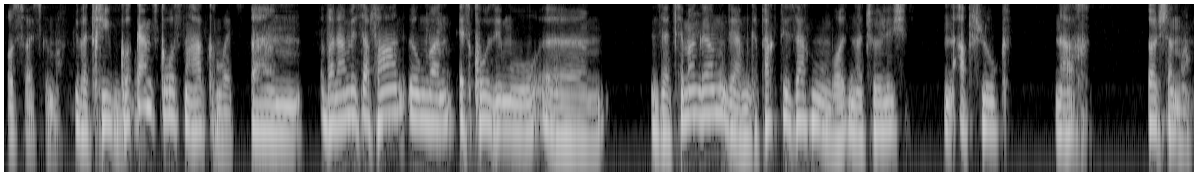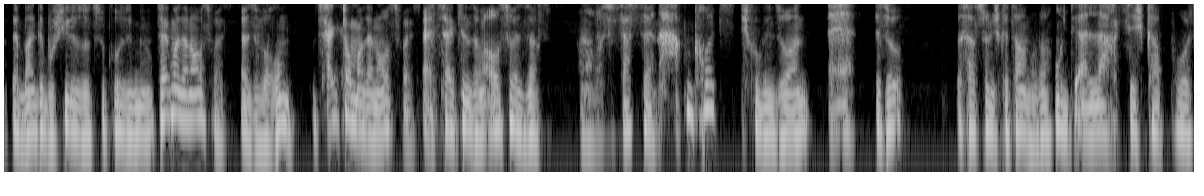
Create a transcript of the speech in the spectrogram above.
Ausweis gemacht. Übertrieben, ganz großen Hakenkreuz. Ähm, wann haben wir es erfahren? Irgendwann ist Cosimo ähm, in sein Zimmer gegangen. Wir haben gepackt die Sachen und wollten natürlich einen Abflug nach Deutschland machen. Der meinte Bushido so zu Cosimo, zeig mal deinen Ausweis. Also warum? Zeig doch mal deinen Ausweis. Er zeigt ihm seinen Ausweis und sagt, "Aber was ist das denn? Ein Hakenkreuz? Ich gucke ihn so an. Äh, so, das hast du nicht getan, oder? Und er lacht sich kaputt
